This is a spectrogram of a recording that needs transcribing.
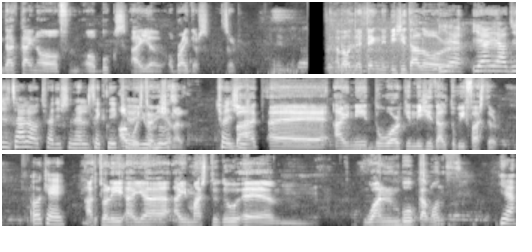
that kind of, of books I uh, of writers. Sorry. About the technique, digital or yeah, yeah, yeah. Digital or traditional technique? always you use? Traditional. But uh, I need to work in digital to be faster. okay. Actually, I uh, I must to do um, one book a month. Yeah.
